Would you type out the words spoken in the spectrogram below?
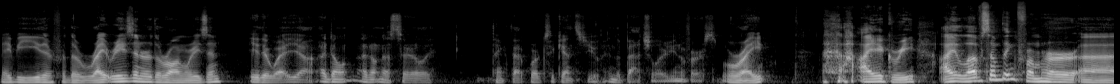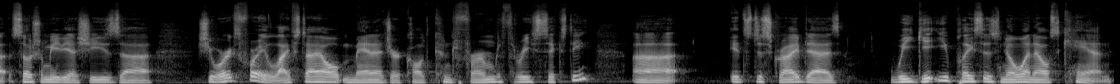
maybe either for the right reason or the wrong reason. Either way, yeah, I don't, I don't necessarily think that works against you in the Bachelor universe. Right. I agree. I love something from her uh, social media. She's uh, she works for a lifestyle manager called Confirmed 360. Uh, it's described as we get you places no one else can.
